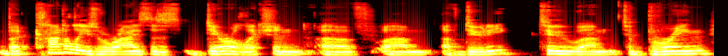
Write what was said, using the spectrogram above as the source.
But Condoleezza Rice's dereliction of, um, of duty to um, to bring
